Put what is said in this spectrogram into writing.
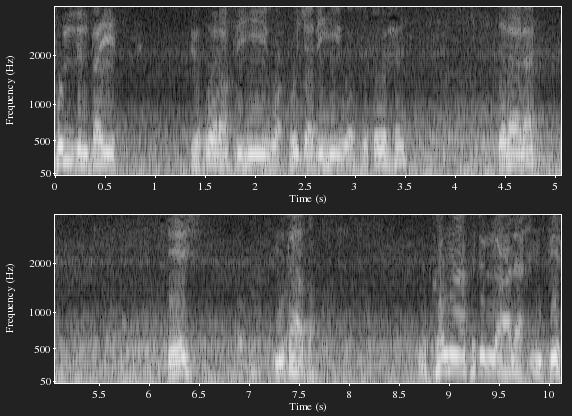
كل البيت. بغرفه وحجره وسطوحه دلالة إيش؟ مطابقة. وكونها تدل على إن فيه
